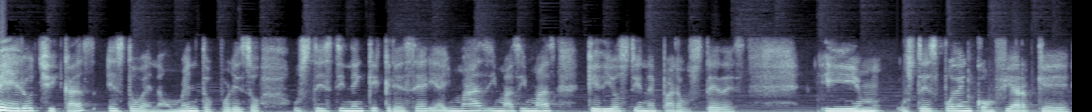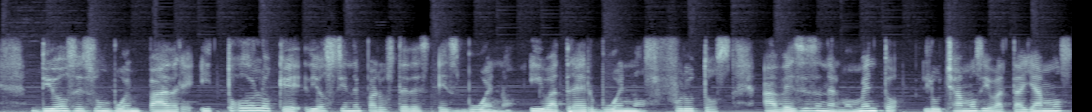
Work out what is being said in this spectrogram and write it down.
pero chicas, esto va en aumento, por eso ustedes tienen que crecer y hay más y más y más que Dios tiene para ustedes. Y mm, ustedes pueden confiar que Dios es un buen padre y todo lo que Dios tiene para ustedes es bueno y va a traer buenos frutos. A veces en el momento luchamos y batallamos,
